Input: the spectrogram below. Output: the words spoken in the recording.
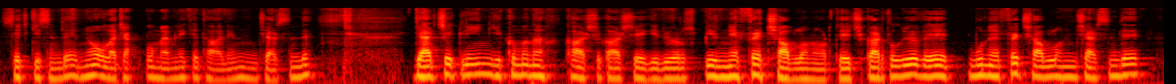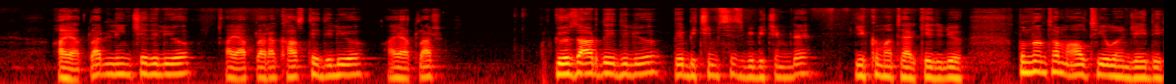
seçkisinde ne olacak bu memleket halinin içerisinde? Gerçekliğin yıkımına karşı karşıya geliyoruz. Bir nefret şablonu ortaya çıkartılıyor ve bu nefret şablonun içerisinde hayatlar linç ediliyor, hayatlara kast ediliyor, hayatlar göz ardı ediliyor ve biçimsiz bir biçimde yıkıma terk ediliyor. Bundan tam 6 yıl önceydi.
